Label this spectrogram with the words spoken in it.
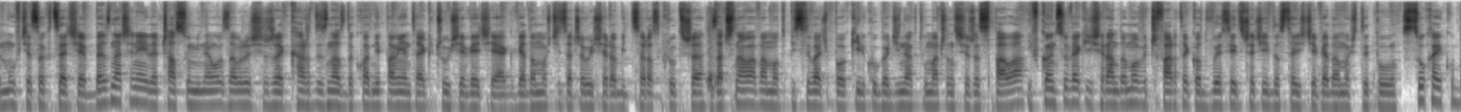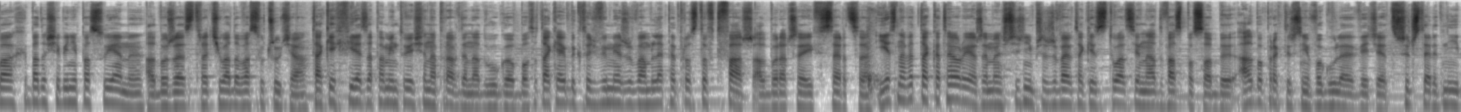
mówcie co chcecie, bez znaczenia ile czasu minęło, założę się, że każdy z nas dokładnie pamięta jak czuł się, wiecie, jak wiadomości zaczęły się robić coraz krótsze, zaczynała wam odpisywać po kilku godzinach tłumacząc się, że spała. I w końcu w jakiś randomowy czwartek o 23 dostaliście wiadomość typu Słuchaj Kuba, chyba do siebie nie pasujemy, albo że straciła do was uczucia. Takie chwile zapamiętuje się naprawdę na długo, bo to tak jakby ktoś wymierzył wam lepę prosto w twarz, albo raczej w serce. I jest nawet taka teoria, że mężczyźni przeżywają takie sytuacje na dwa sposoby, albo praktycznie w ogóle, wiecie, 3-4 dni i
